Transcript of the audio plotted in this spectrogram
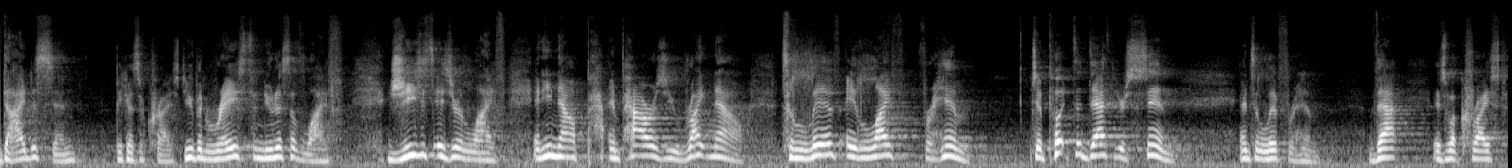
died to sin because of Christ. You've been raised to newness of life. Jesus is your life, and He now empowers you right now to live a life for Him, to put to death your sin, and to live for Him. That is what Christ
